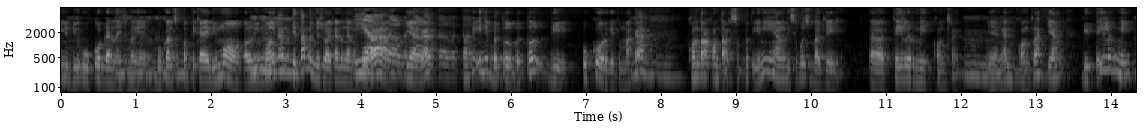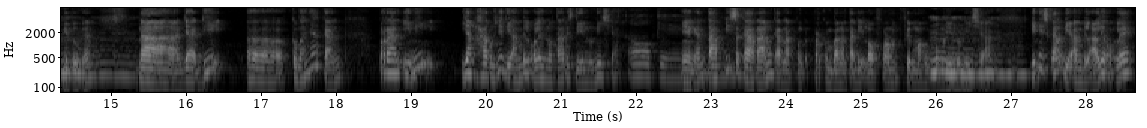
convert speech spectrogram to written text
ini diukur dan lain sebagainya bukan seperti kayak di mall kalau di mall kan kita menyesuaikan dengan iya, ukuran iya, betul, ya kan betul, betul. tapi ini betul-betul diukur gitu maka kontrak-kontrak seperti ini yang disebut sebagai uh, tailor made contract mm. ya kan kontrak yang di tailor made mm. gitu kan hmm. nah jadi uh, kebanyakan peran ini yang harusnya diambil oleh notaris di Indonesia. Oke. Okay. Ya kan? Tapi sekarang karena perkembangan tadi law firm firma hukum mm, di hmm, Indonesia, mm, ini sekarang diambil alih oleh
